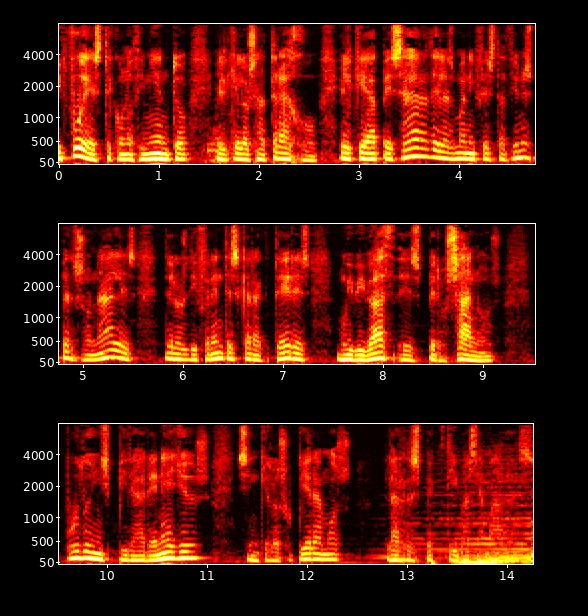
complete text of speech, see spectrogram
Y fue este conocimiento el que los atrajo, el que a pesar de las manifestaciones personales de los diferentes caracteres, muy vivaces pero sanos, pudo inspirar en ellos, sin que lo supiéramos, las respectivas llamadas.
